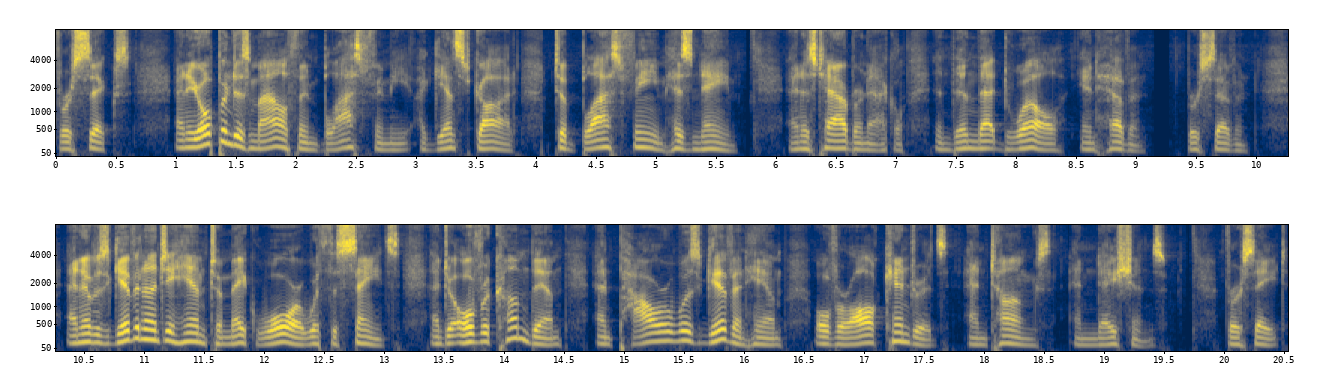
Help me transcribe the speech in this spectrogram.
Verse 6 And he opened his mouth in blasphemy against God, to blaspheme his name and his tabernacle, and them that dwell in heaven. Verse 7 And it was given unto him to make war with the saints, and to overcome them, and power was given him over all kindreds, and tongues, and nations. Verse 8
